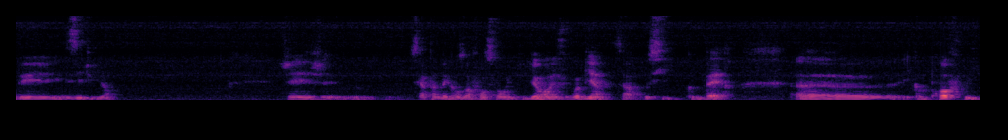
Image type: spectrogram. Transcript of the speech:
des étudiants. Certains de mes grands-enfants sont étudiants et je vois bien ça aussi comme père. Euh, et comme prof, oui.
